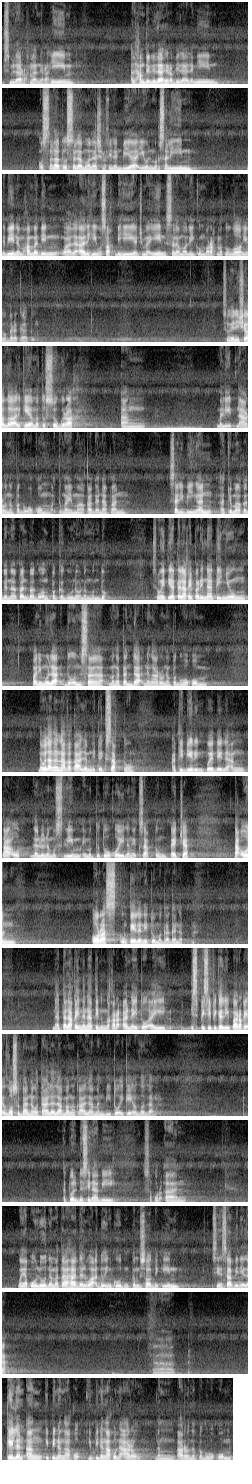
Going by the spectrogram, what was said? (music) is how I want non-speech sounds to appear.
Bismillahirrahmanirrahim. Alhamdulillahi Rabbil Alamin. Wassalatu wassalamu ala ashrafil anbiya'i wal mursalin. Nabina Muhammadin wa ala alihi wa sahbihi ajma'in. Assalamu alaikum wa. So ngayon inshallah, Al-Qiyamatus Sugra, ang maliit na araw ng paghukom. Ito nga yung mga kaganapan sa libingan at yung mga kaganapan bago ang pagkagunaw ng mundo. So ngayon tinatalakay pa rin natin yung panimula doon sa mga tanda ng araw ng paghuhukom na wala nga nakakaalam nito eksakto at hindi rin pwede na ang tao, lalo na Muslim, ay magtutukoy ng eksaktong petsa, taon, oras kung kailan ito magaganap. Natalakay na natin nung nakaraan na ito ay specifically para kay Allah subhanahu wa ta'ala lamang, ang kaalaman dito ay kay Allah lang. Katulad na sinabi sa Quran, وَيَقُولُونَ مَتَى هَذَا الْوَعْدُ إِن كُنتُمْ صَادِقِينَ Sinasabi nila, ah, kailan ang ipinangako, yung pinangako na araw ng araw ng paghuhukom,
